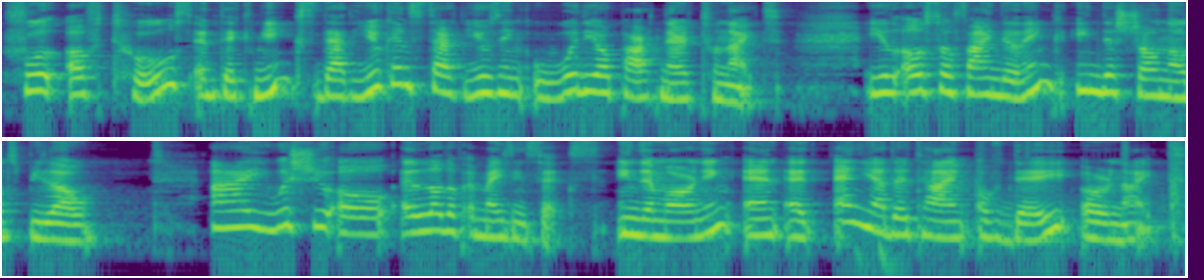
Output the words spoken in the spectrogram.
full of tools and techniques that you can start using with your partner tonight. You'll also find the link in the show notes below. I wish you all a lot of amazing sex in the morning and at any other time of day or night.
